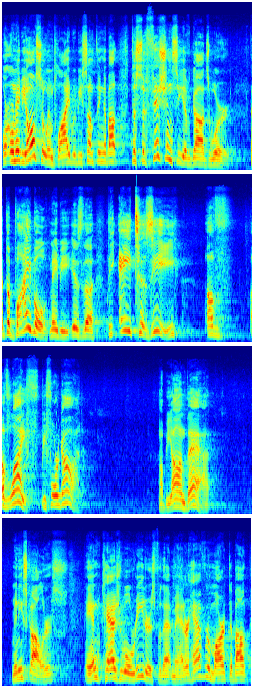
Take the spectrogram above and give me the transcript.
Or, or maybe also implied would be something about the sufficiency of God's Word. That the Bible maybe is the, the A to Z of, of life before God. Now, beyond that, many scholars and casual readers for that matter have remarked about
